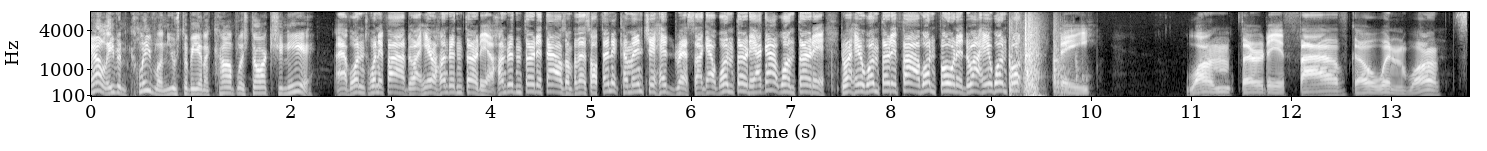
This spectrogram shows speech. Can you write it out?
Hell, even Cleveland used to be an accomplished auctioneer. I have 125. Do I hear 130? 130,000 for this authentic Comanche headdress. I got 130. I got 130. Do I hear 135? 140? Do I hear 140? B. 135 going once.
